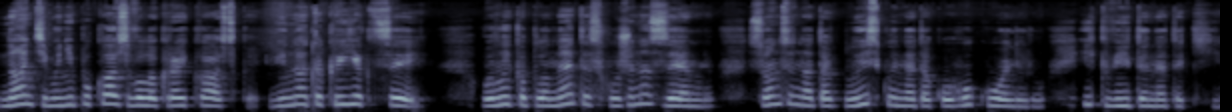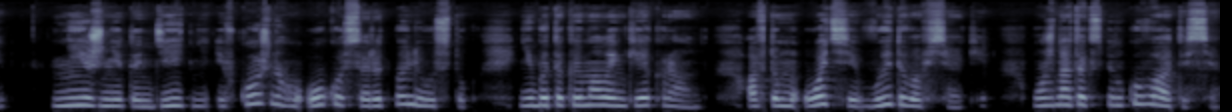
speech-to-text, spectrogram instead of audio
Нанті мені показувала край казки. Він не такий, як цей. Велика планета схожа на землю, сонце не так близько і не такого кольору, і квіти не такі. Ніжні, тендітні, і в кожного око серед пелюсток, ніби такий маленький екран, а в тому оці видива всякі. Можна так спілкуватися,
